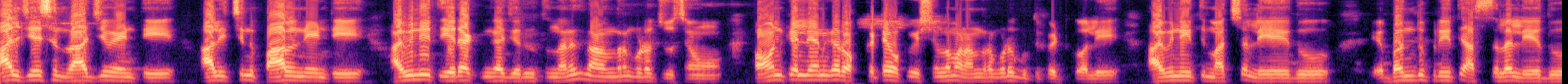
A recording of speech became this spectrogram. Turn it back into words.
వాళ్ళు చేసిన రాజ్యం ఏంటి వాళ్ళు ఇచ్చిన పాలన ఏంటి అవినీతి ఏ రకంగా జరుగుతుంది అనేది మనందరం కూడా చూసాము. పవన్ కళ్యాణ్ గారు ఒక్కటే ఒక విషయంలో మనందరం కూడా గుర్తుపెట్టుకోవాలి. అవినీతి మచ్చ లేదు బంధు ప్రీతి అస్సలు లేదు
